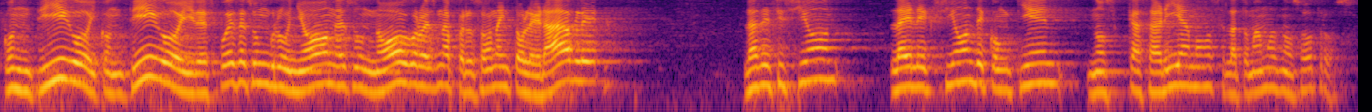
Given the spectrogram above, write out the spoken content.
contigo y contigo, y después es un gruñón, es un ogro, es una persona intolerable. La decisión, la elección de con quién nos casaríamos la tomamos nosotros.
